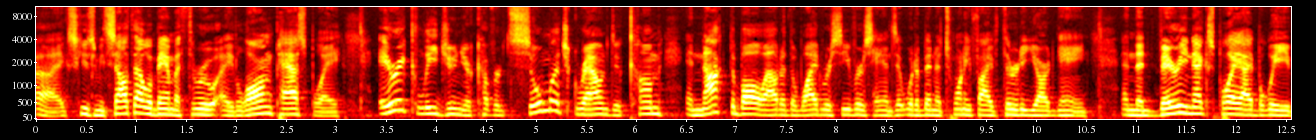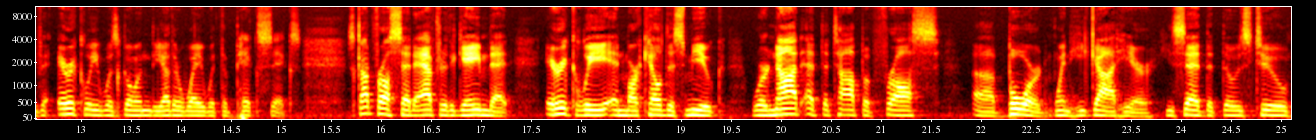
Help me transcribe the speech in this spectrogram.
uh, excuse me, South Alabama threw a long pass play. Eric Lee Jr. covered so much ground to come and knock the ball out of the wide receiver's hands. It would have been a 25, 30 yard gain. And then, very next play, I believe, Eric Lee was going the other way with the pick six. Scott Frost said after the game that Eric Lee and Marquel Dismuke were not at the top of Frost's uh, board when he got here. He said that those two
